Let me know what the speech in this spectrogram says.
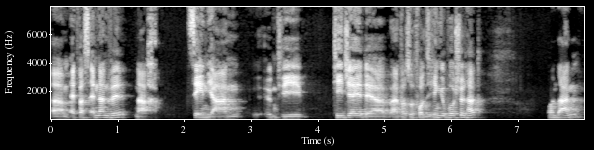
ähm, etwas ändern will. Nach zehn Jahren irgendwie TJ, der einfach so vor sich hingewurschtelt hat. Und dann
